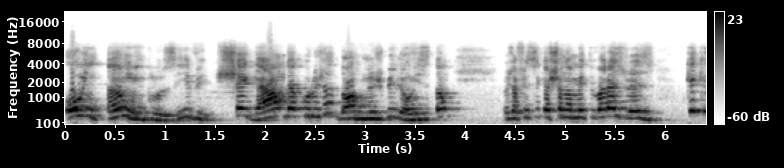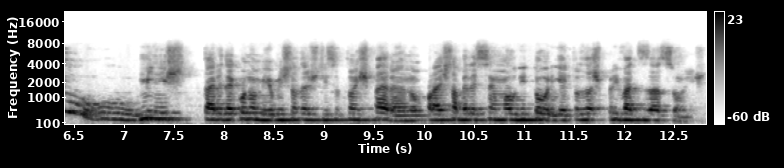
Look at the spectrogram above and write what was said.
Ou então, inclusive, chegar onde a coruja dorme, nos bilhões. Então, eu já fiz esse questionamento várias vezes. O que, que o, o Ministério da Economia e o Ministério da Justiça estão esperando para estabelecer uma auditoria em todas as privatizações?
